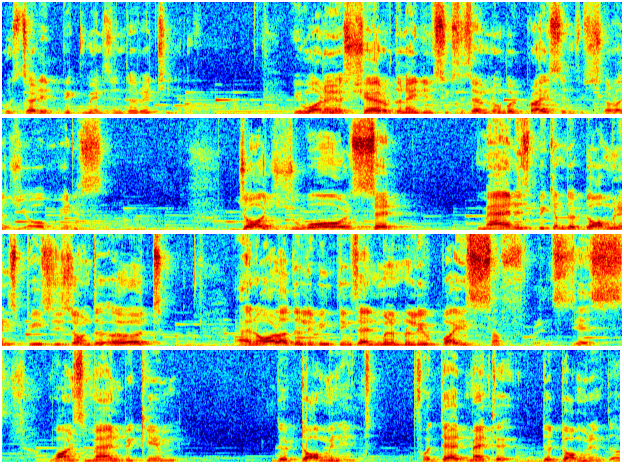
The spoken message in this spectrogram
who studied pigments in the retina. He won a share of the 1967 Nobel Prize in Physiology or Medicine. George Wald said, Man has become the dominant species on the earth, and all other living things, animals, live by sufferance. Yes, once man became the dominant, for that matter, the dominant, the,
